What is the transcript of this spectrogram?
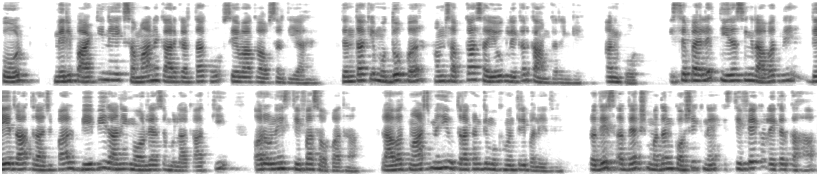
कोर्ट, मेरी पार्टी ने एक सामान्य कार्यकर्ता को सेवा का अवसर दिया है। जनता के मुद्दों पर हम सबका सहयोग लेकर काम करेंगे। अनकोट इससे पहले तीरथ सिंह रावत ने देर रात राज्यपाल बेबी रानी मौर्य से मुलाकात की और उन्हें इस्तीफा सौंपा था। रावत मार्च में ही उत्तराखंड के मुख्यमंत्री बने थे। प्रदेश अध्यक्ष मदन कौशिक ने इस्तीफे को लेकर कहा,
